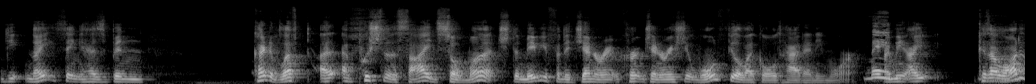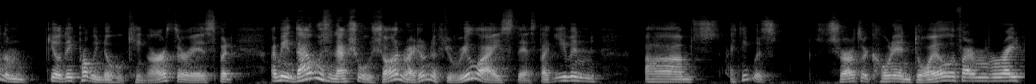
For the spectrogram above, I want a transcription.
the night thing has been kind of left uh, uh, pushed to the side so much that maybe for the genera- current generation it won't feel like old hat anymore. Maybe. I mean, I because a lot of them, you know, they probably know who King Arthur is, but I mean, that was an actual genre. I don't know if you realize this. Like even, um, I think it was Sir Arthur Conan Doyle, if I remember right,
